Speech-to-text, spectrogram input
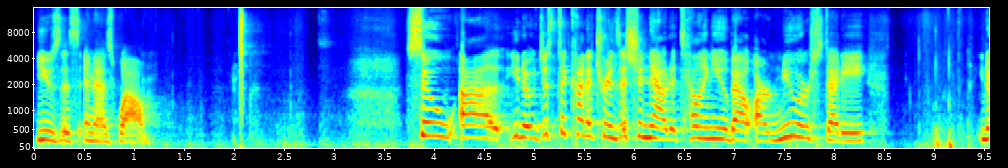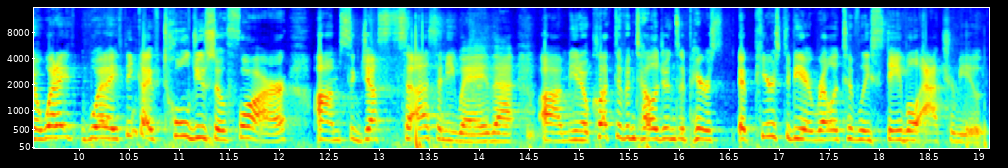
use this in as well. So, uh, you know, just to kind of transition now to telling you about our newer study you know, what I, what I think I've told you so far um, suggests to us anyway that, um, you know, collective intelligence appears, appears to be a relatively stable attribute.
